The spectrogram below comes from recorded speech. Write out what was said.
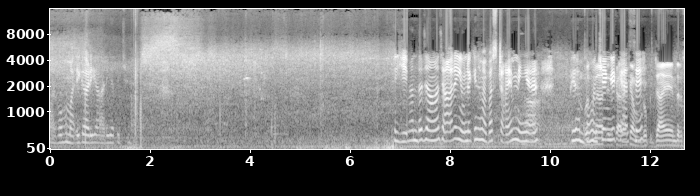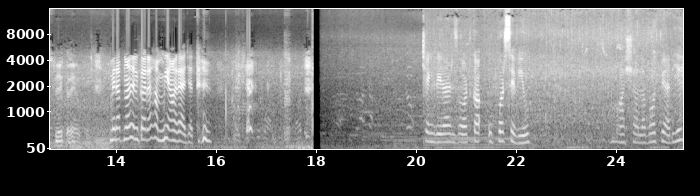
और वो हमारी गाड़ी आ रही है पीछे। ये मैं अंदर जाना चाह रही हूँ लेकिन हमारे पास टाइम नहीं है। फिर हम पहुँचेंगे मेरा पहुँचेंगे दिल कर रहा है कि हम कैसे? रुक जाएँ इधर स्टे करें मेरा अपना दिल कर रहा है हम भी यहाँ रह जाते हैं। चंगरीला रिजॉर्ट का ऊपर से व्यू। माशाल्लाह, बहुत प्यारी है।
